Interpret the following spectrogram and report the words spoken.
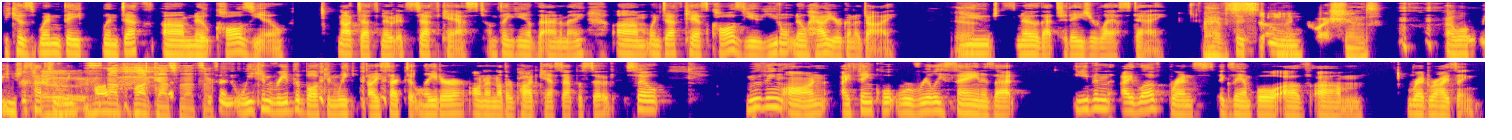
Because when they, when Death um, Note calls you, not Death Note, it's Deathcast. I'm thinking of the anime. Um, when Deathcast calls you, you don't know how you're going to die. Yeah. You just know that today's your last day. I have so, so many questions. Oh, well, you just have to read. This is not the podcast for that, sir. Listen, we can read the book and we can dissect it later on another podcast episode. So, moving on, I think what we're really saying is that even I love Brent's example of um, Red Rising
